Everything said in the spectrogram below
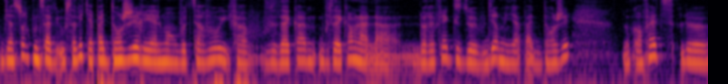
bien sûr que vous, savez, qu'il n'y a pas de danger réellement. Votre cerveau, vous avez quand même, vous avez quand même le réflexe de vous dire mais il n'y a pas de danger. Donc en fait, le,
